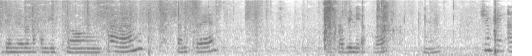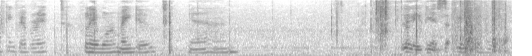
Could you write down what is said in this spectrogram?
Then, meron akong ditong ham. Siyempre, nagpabili ako. Yan. Siyempre, aking favorite flavor, mango. Yan. Lagay yan sa pinakadulo.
